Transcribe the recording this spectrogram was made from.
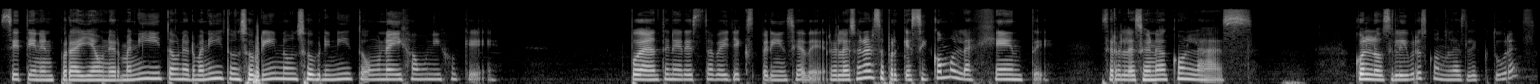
Si tienen por ahí a una hermanita, un hermanito, un sobrino, un sobrinito, una hija, un hijo que puedan tener esta bella experiencia de relacionarse, porque así como la gente se relaciona con las con los libros, con las lecturas,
